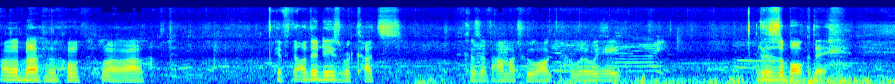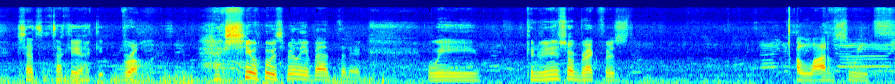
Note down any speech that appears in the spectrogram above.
Oh, the wow. Uh, if the other days were cuts because of how much we walked, how little we ate, this is a bulk day. Just had some takoyaki, bro. Actually, it was really bad today. We convenience store breakfast, a lot of sweets.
